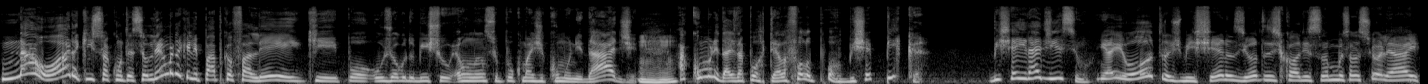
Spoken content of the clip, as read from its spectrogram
Na hora que isso aconteceu, lembra daquele papo que eu falei que, pô, o jogo do bicho é um lance um pouco mais de comunidade? Uhum. A comunidade da Portela falou, pô, o bicho é pica. O bicho é iradíssimo. E aí outros bicheiros e outras escolas de samba começaram a se olhar e,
